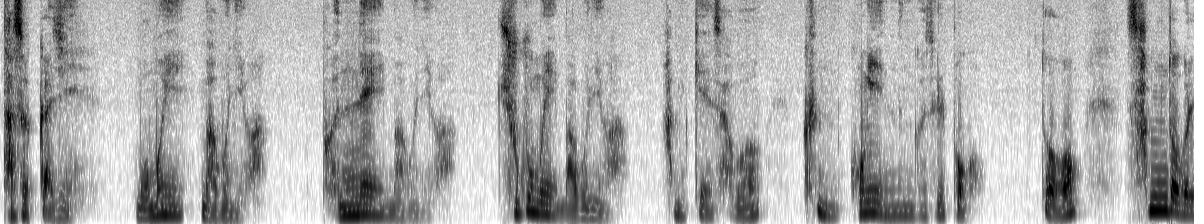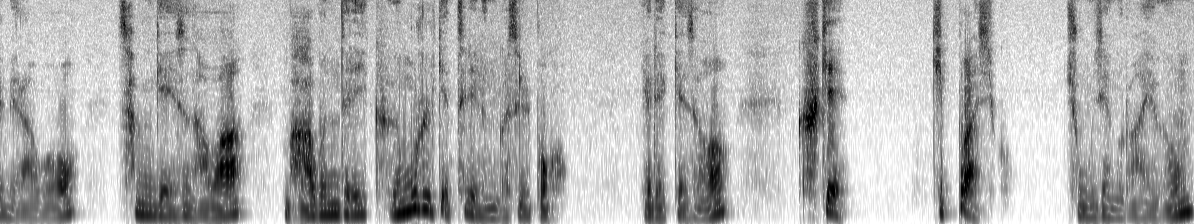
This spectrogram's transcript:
다섯 가지 몸의 마구니와 번뇌의 마구니와 죽음의 마구니와 함께 싸워 큰 공이 있는 것을 보고 또 삼독을 멸하고 삼계에서 나와 마군들의 그물을 깨뜨리는 것을 보고 열애께서 크게 기뻐하시고 중생으로 하여금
